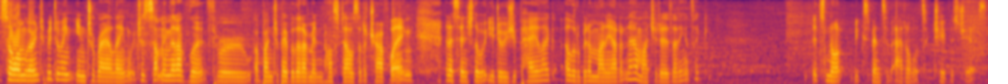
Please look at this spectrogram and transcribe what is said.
So I'm going to be doing interrailing, which is something that I've learnt through a bunch of people that I've met in hostels that are traveling. And essentially, what you do is you pay like a little bit of money. I don't know how much it is. I think it's like it's not expensive at all. It's like cheap as chips.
